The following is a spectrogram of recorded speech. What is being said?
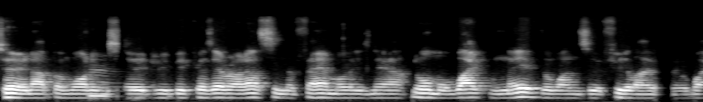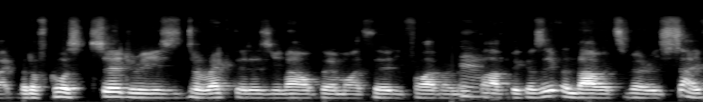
turn up and wanting mm. surgery because everyone else in the family is now normal weight and they're the ones who feel overweight. But of course, surgery is directed, as you know, BMI 35 and yeah. above because even though it's very safe,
